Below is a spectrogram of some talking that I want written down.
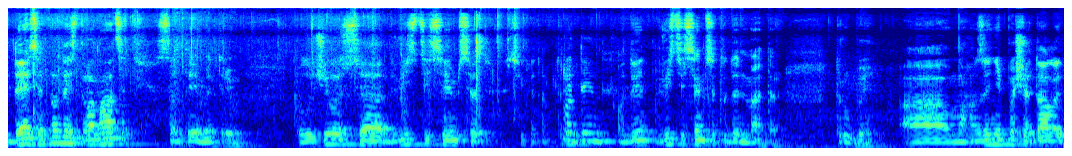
10, ну десь 12 сантиметрів. Получилося 270, скільки там? Три? Один. Один, 271 метр труби. А в магазині посчитали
